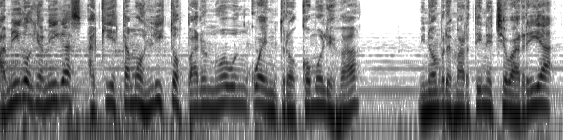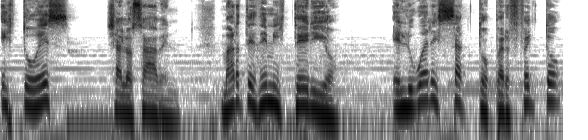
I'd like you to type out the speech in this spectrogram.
Amigos y amigas, aquí estamos listos para un nuevo encuentro. ¿Cómo les va? Mi nombre es Martín Echevarría. Esto es, ya lo saben, Martes de Misterio. El lugar exacto, perfecto,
